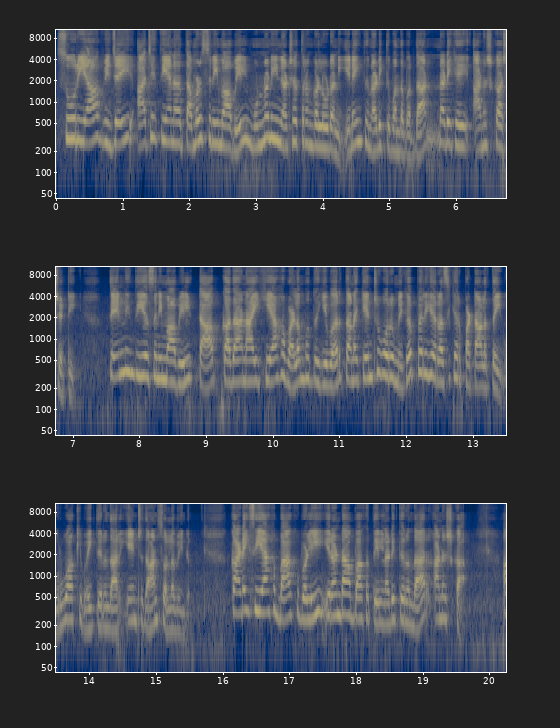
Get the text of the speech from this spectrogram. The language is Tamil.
சூர்யா விஜய் அஜித் என தமிழ் சினிமாவில் முன்னணி நட்சத்திரங்களுடன் இணைந்து நடித்து வந்தவர்தான் நடிகை அனுஷ்கா ஷெட்டி. தென்னிந்திய சினிமாவில் டாப் கதாநாயகியாக வலம் வந்த இவர் தனக்கென்று ஒரு மிகப்பெரிய ரசிகர் பட்டாளத்தை உருவாக்கி வைத்திருந்தார் என்றுதான் சொல்ல வேண்டும். கடைசியாக பாகுபலி இரண்டாம் பாகத்தில் நடித்திருந்தார் அனுஷ்கா.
